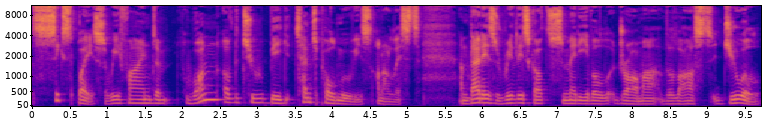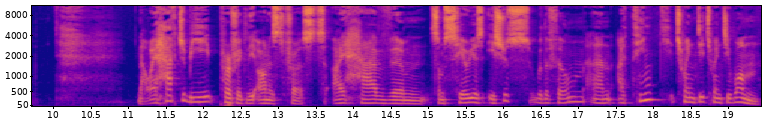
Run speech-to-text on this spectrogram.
Sixth place, we find um, one of the two big tentpole movies on our list, and that is Ridley Scott's medieval drama The Last Duel. Now, I have to be perfectly honest first. I have um, some serious issues with the film, and I think 2021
